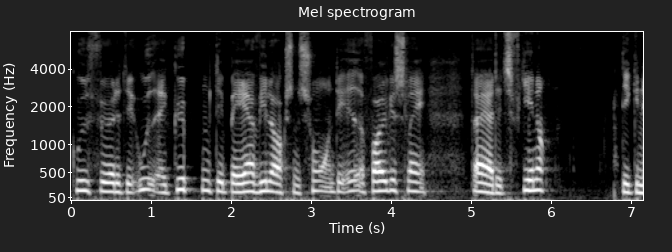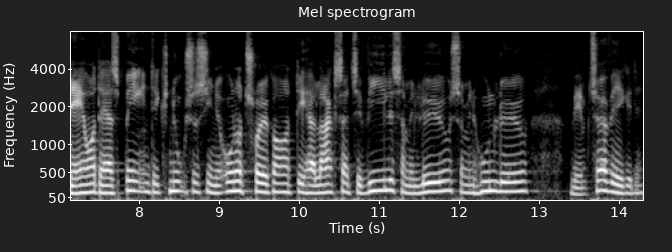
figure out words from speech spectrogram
Gud førte det ud af Ægypten, det bærer vildoksens horn, det æder folkeslag, der er dets fjender. Det gnaver deres ben, det knuser sine undertrykkere, det har lagt sig til hvile som en løve, som en hundløve. Hvem tør vække det?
